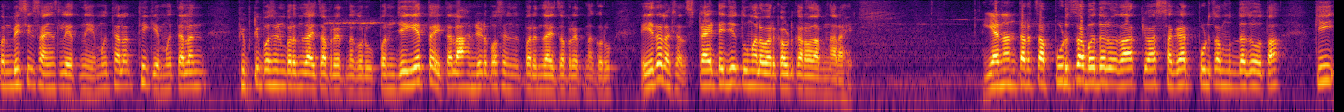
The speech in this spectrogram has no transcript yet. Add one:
पण बेसिक सायन्सला येत नाही. मग त्याला ठीक आहे मग त्याला फिफ्टी पर्सेंटपर्यंत जायचा प्रयत्न करू. पण जे येतं आहे त्याला हंड्रेड पर्सेंटपर्यंत जायचा प्रयत्न करू. येतं लक्षात. स्ट्रॅटेजी तुम्हाला वर्कआउट करावं लागणार आहे. यानंतरचा पुढचा बदल होता किंवा सगळ्यात पुढचा मुद्दा जो होता की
